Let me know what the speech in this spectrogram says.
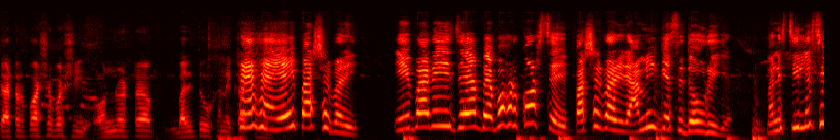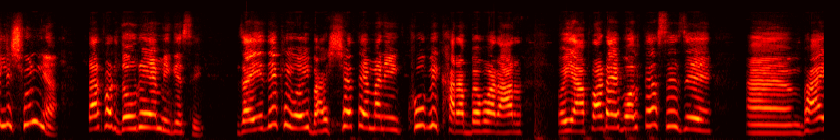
কাটার পাশাপাশি অন্যটা বাড়িতে ওখানে? হ্যাঁ হ্যাঁ এই পাশের বাড়ি। এই বাড়ি যে ব্যবহার করছে পাশের বাড়ির আমি গেছি দৌড়িয়ে মানে চিলে চিলে শুনিয়া তারপর দৌড়ে আমি গেছি। যাই দেখি ওই ভাইয়ের সাথে মানে খুবই খারাপ ব্যবহার। আর ওই আপাটাই বলতে আছে যে ভাই,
